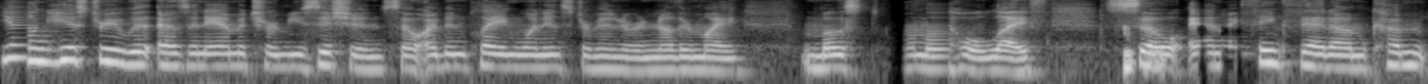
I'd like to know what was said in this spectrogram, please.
young history with as an amateur musician so i've been playing one instrument or another my most my whole life so mm-hmm. and i think that um come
